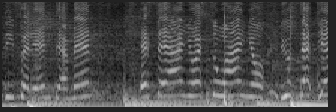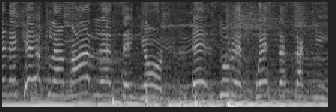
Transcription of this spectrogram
Ser diferente, amén. Este año es su año y usted tiene que aclamarle al Señor. Eh, su respuesta está aquí.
